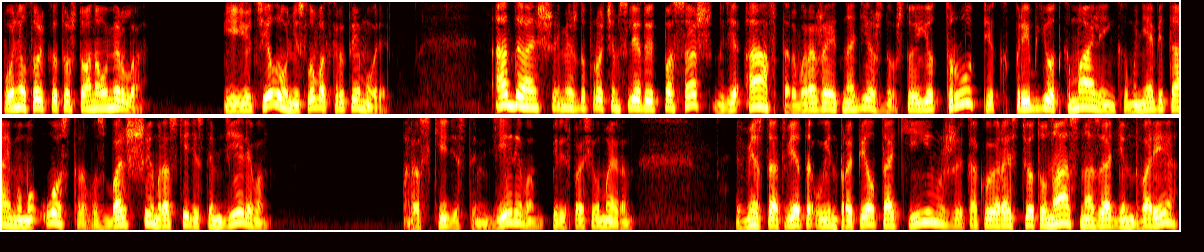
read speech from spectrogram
понял только то, что она умерла, и ее тело унесло в открытое море». А дальше, между прочим, следует пассаж, где автор выражает надежду, что ее трупик прибьет к маленькому необитаемому острову с большим раскидистым деревом. «Раскидистым деревом?» — переспросил Майрон. Вместо ответа Уин пропел «таким же, какое растет у нас на заднем дворе».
